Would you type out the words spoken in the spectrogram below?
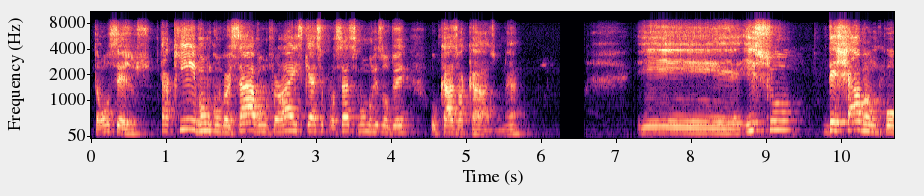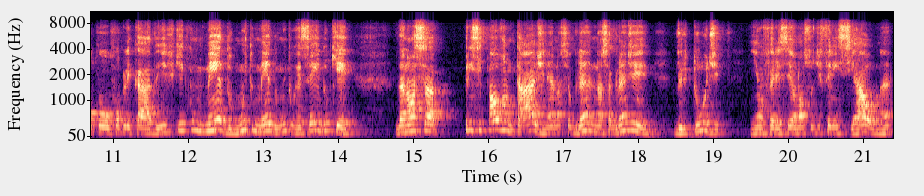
Então, ou seja, está aqui, vamos conversar, vamos falar, esquece o processo, vamos resolver o caso a caso, né? E isso deixava um pouco complicado e fiquei com medo, muito medo, muito receio do que da nossa principal vantagem, né, nossa, grande, nossa grande virtude em oferecer o nosso diferencial, né,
